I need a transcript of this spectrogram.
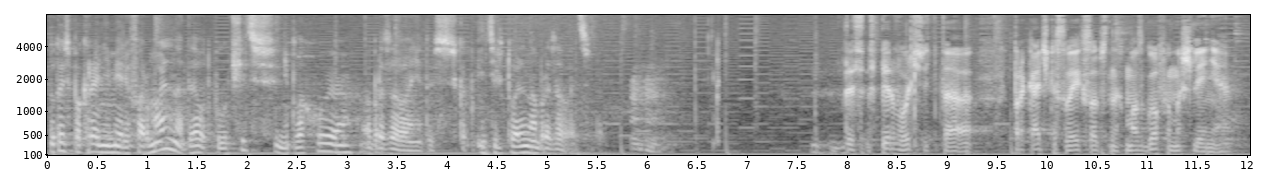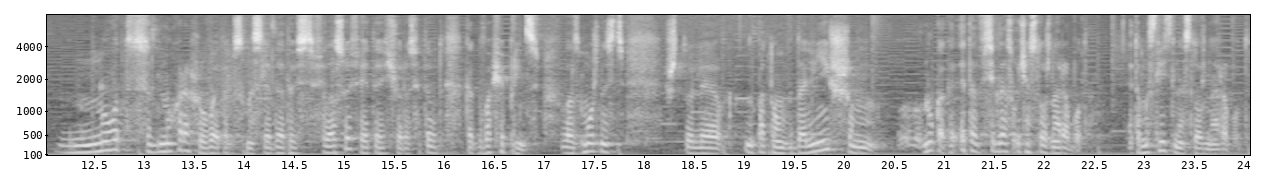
Ну, то есть, по крайней мере, формально, да, вот получить неплохое образование, то есть, как интеллектуально образовать себя. То есть, в первую очередь, это прокачка своих собственных мозгов и мышления. Ну вот, ну хорошо в этом смысле, да, то есть философия это еще раз, это вот как бы вообще принцип, возможность, что ли, потом в дальнейшем, ну как, это всегда очень сложная работа, это мыслительная сложная работа.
